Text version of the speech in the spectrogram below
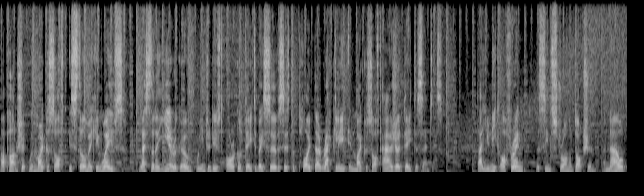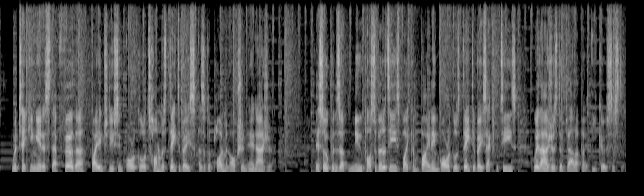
Our partnership with Microsoft is still making waves. Less than a year ago, we introduced Oracle Database Services deployed directly in Microsoft Azure data centers. That unique offering has seen strong adoption, and now we're taking it a step further by introducing Oracle Autonomous Database as a deployment option in Azure. This opens up new possibilities by combining Oracle's database expertise with Azure's developer ecosystem.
